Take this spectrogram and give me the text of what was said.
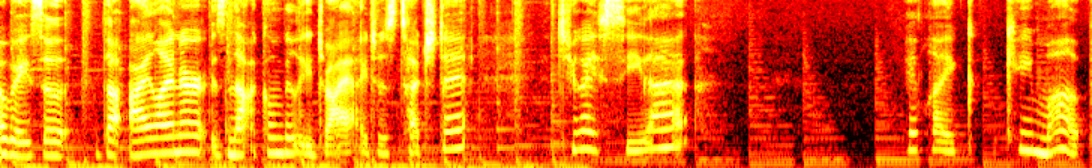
Okay, so the eyeliner is not completely dry. I just touched it. Did you guys see that? It like came up.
